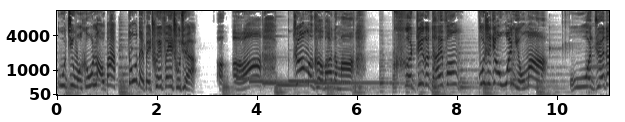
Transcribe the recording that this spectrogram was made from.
估计我和我老爸都得被吹飞出去。啊啊！这么可怕的吗？可这个台风不是叫蜗牛吗？我觉得。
